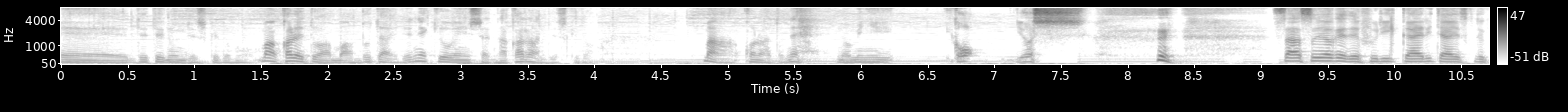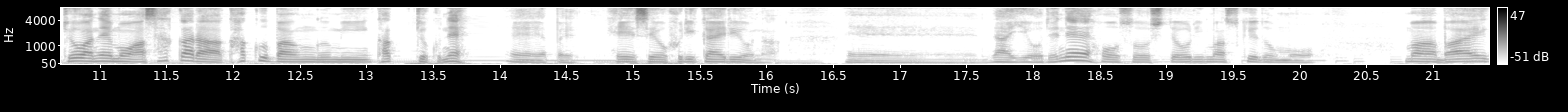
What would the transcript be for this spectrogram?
えー、出てるんですけどもまあ彼とはまあ舞台でね共演した仲なんですけどまあこの後ね飲みに行こう。よし。さあそういうわけで振り返りたいですけど今日はねもう朝から各番組各局ね、えー、やっぱり平成を振り返るような、えー内容でね放送しておりますけどもまあバイ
